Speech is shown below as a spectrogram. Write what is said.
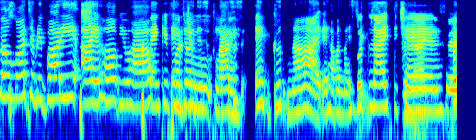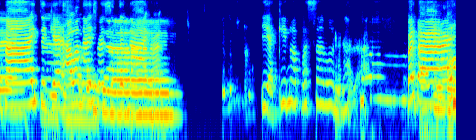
so much, everybody. I hope you have Thank you for enjoyed these you. classes. And good night. And have a nice Good dreams. night, teacher. Bye bye. Take care. Have a nice rest of the night. Y aquí no ha pasado nada. Bye bye.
